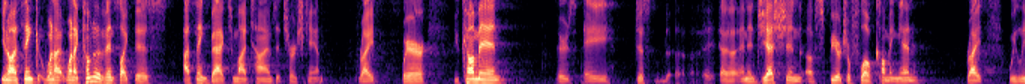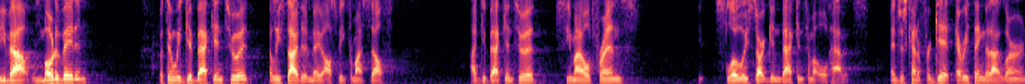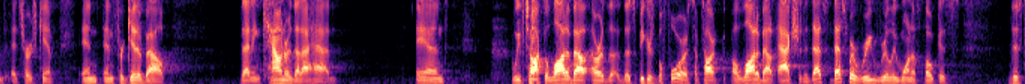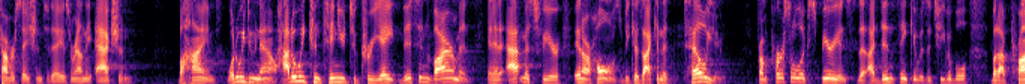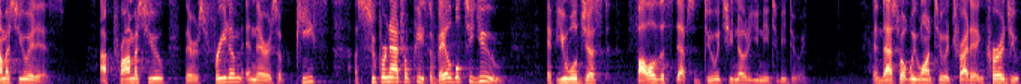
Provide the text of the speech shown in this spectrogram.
You know, I think when I when I come to events like this, I think back to my times at church camp, right? Where you come in, there's a just uh, uh, an ingestion of spiritual flow coming in right? We leave out, we're motivated, but then we get back into it. At least I did. Maybe I'll speak for myself. I'd get back into it, see my old friends, slowly start getting back into my old habits, and just kind of forget everything that I learned at church camp and, and forget about that encounter that I had. And we've talked a lot about, or the, the speakers before us have talked a lot about action. And that's, that's where we really want to focus this conversation today is around the action behind what do we do now? How do we continue to create this environment and an atmosphere in our homes? Because I can tell you from personal experience that I didn't think it was achievable, but I promise you it is. I promise you there is freedom and there is a peace, a supernatural peace available to you if you will just follow the steps, do what you know you need to be doing. And that's what we want to try to encourage you.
